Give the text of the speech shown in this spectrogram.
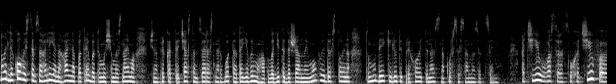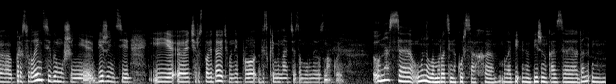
Ну а для когось це взагалі є нагальна потреба, тому що ми знаємо, що, наприклад, часто зараз на роботах дає вимога володіти державною мовою достойно, тому деякі люди приходять до нас на курси саме за цим. А чи є у вас серед слухачів е, переселенці вимушені, біженці, і е, чи розповідають вони про дискримінацію за мовною ознакою? У нас е, у минулому році на курсах е, була е, біженка з, Дон-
